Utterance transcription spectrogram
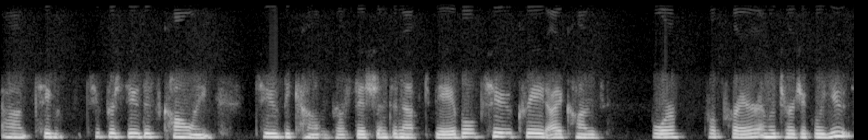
uh, to, to pursue this calling to become proficient enough to be able to create icons for, for prayer and liturgical use.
